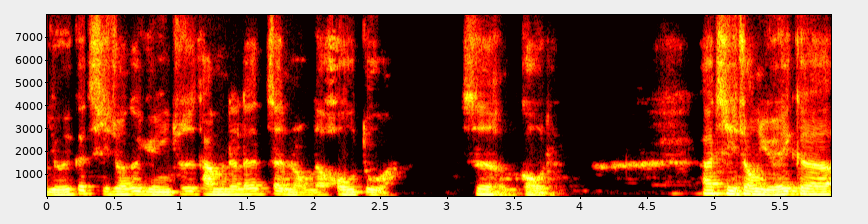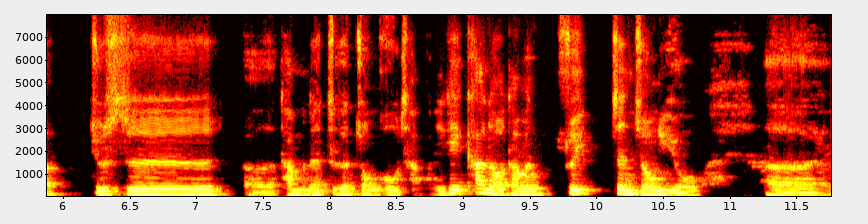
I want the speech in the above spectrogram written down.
有一个其中一个原因就是他们的那个阵容的厚度啊是很够的。那其中有一个就是呃他们的这个中后场，你可以看到他们最正中有呃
